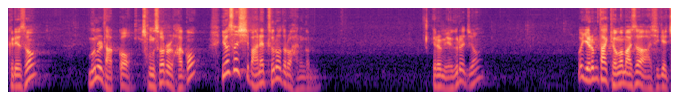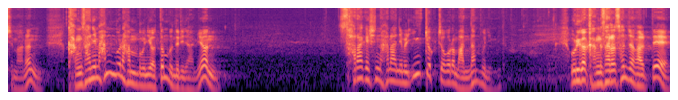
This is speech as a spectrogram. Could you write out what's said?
그래서 문을 닫고 청소를 하고 6시 반에 들어오도록 하는 겁니다. 여러분 왜 그러죠? 뭐 여러분 다 경험하셔서 아시겠지만은 강사님 한 분한 한 분이 어떤 분들이냐면 살아계신 하나님을 인격적으로 만난 분입니다. 우리가 강사를 선정할 때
